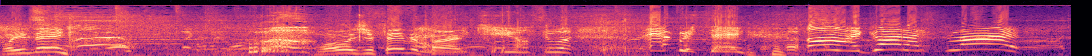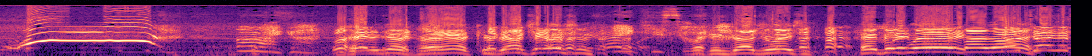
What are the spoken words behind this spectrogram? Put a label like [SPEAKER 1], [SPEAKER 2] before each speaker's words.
[SPEAKER 1] What do you think? What was your favorite part?
[SPEAKER 2] The. Everything. oh my God, I fly. Woo! Oh my God.
[SPEAKER 1] Very good. Right here. Congratulations.
[SPEAKER 2] Thank you so much.
[SPEAKER 1] Congratulations. Hey, big wave. Bye bye.
[SPEAKER 3] Don't try.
